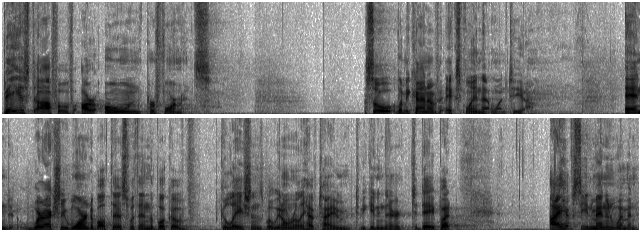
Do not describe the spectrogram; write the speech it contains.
based off of our own performance. So let me kind of explain that one to you. And we're actually warned about this within the book of Galatians, but we don't really have time to be getting there today. But I have seen men and women,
